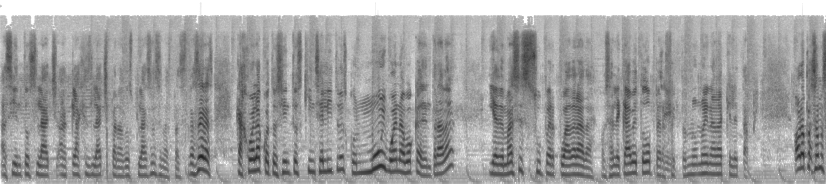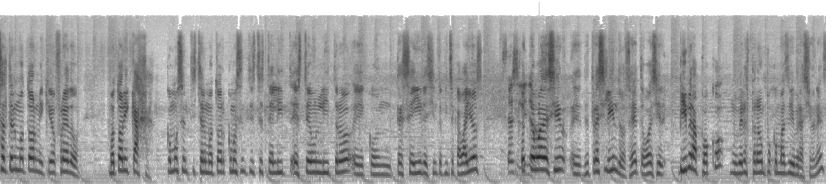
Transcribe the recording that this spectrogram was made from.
asientos latch, anclajes latch para dos plazas en las plazas traseras. Cajuela 415 litros con muy buena boca de entrada y además es súper cuadrada, o sea, le cabe todo perfecto, no, no hay nada que le tape. Ahora pasamos al tren motor, mi querido Fredo. Motor y caja. ¿Cómo sentiste el motor? ¿Cómo sentiste este, este un litro eh, con TCI de 115 caballos? Yo te voy a decir, eh, de tres cilindros, eh, te voy a decir, vibra poco, me hubiera esperado un poco más de vibraciones,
